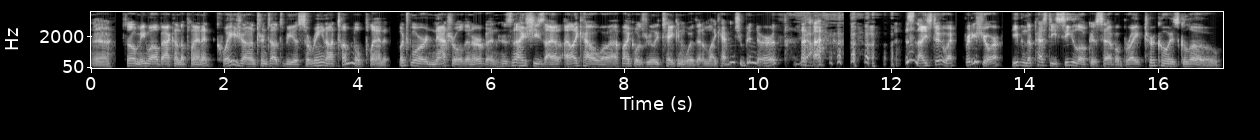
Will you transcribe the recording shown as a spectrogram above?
Yeah. So meanwhile, back on the planet, Kwejian turns out to be a serene autumnal planet, much more natural than urban. It's nice. She's. I, I like how uh, Michael was really taken with it. I'm like, haven't you been to Earth? Yeah. this is nice too. I'm pretty sure. Even the pesty sea locusts have a bright turquoise glow.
